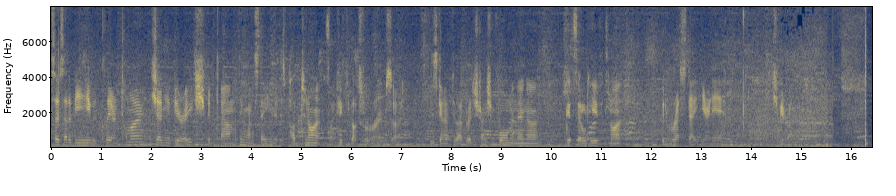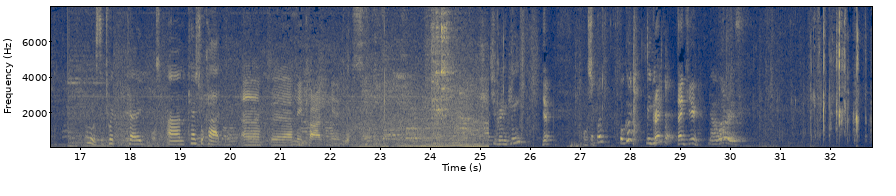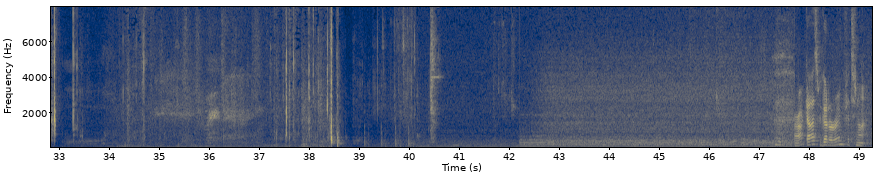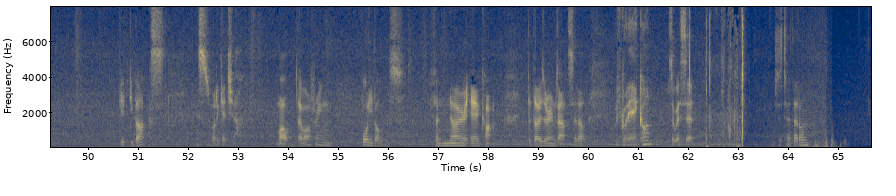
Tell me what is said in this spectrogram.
So I just had a beer here with Claire and Tomo. They showed me a beer each, but um, I think I'm going to stay here at this pub tonight. It's like 50 bucks for a room, so I'm just going to fill out the registration form and then uh, get settled here for tonight. Bit of a rest day here and Ayr. Should be right. Oh, it's the 20 code. Awesome. Um, cash or card? Uh, I think card. Your ring key. Yep. Awesome. Well, good. Leave Great. with it. Thank you. No worries. Alright guys, we've got a room for tonight. 50 bucks. This is what it gets you. Well, they were offering $40 for no aircon. But those rooms aren't set up. We've got aircon, so we're set. Just turn that on.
